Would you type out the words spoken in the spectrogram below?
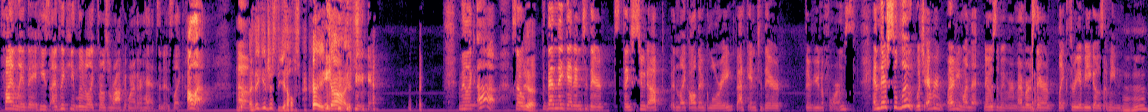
finally they he's I think he literally like throws a rock at one of their heads and is like hello. I think he just yells, "Hey guys!" Yeah. And they're like, ah. So, Yeah. but then they get into their, they suit up in like all their glory back into their their uniforms and their salute, which every anyone that knows the movie remembers. They're like three amigos. I mean,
